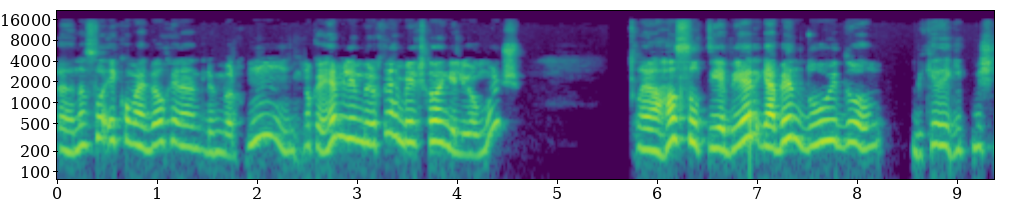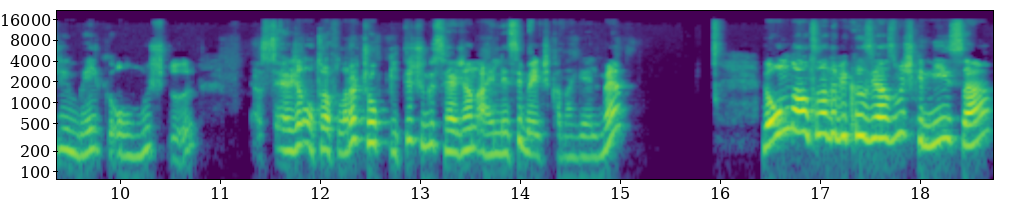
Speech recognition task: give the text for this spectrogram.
nasıl ik kom uit België en Limburg. Hmm, okay. Hem Limburg'dan hem Belçika'dan geliyormuş. Hasselt diye bir yer. Ya ben duydum. Bir kere gitmişliğim belki olmuştur. Ya Sercan o taraflara çok gitti. Çünkü Sercan ailesi Belçika'dan gelme. Ve onun altına da bir kız yazmış ki Nisa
